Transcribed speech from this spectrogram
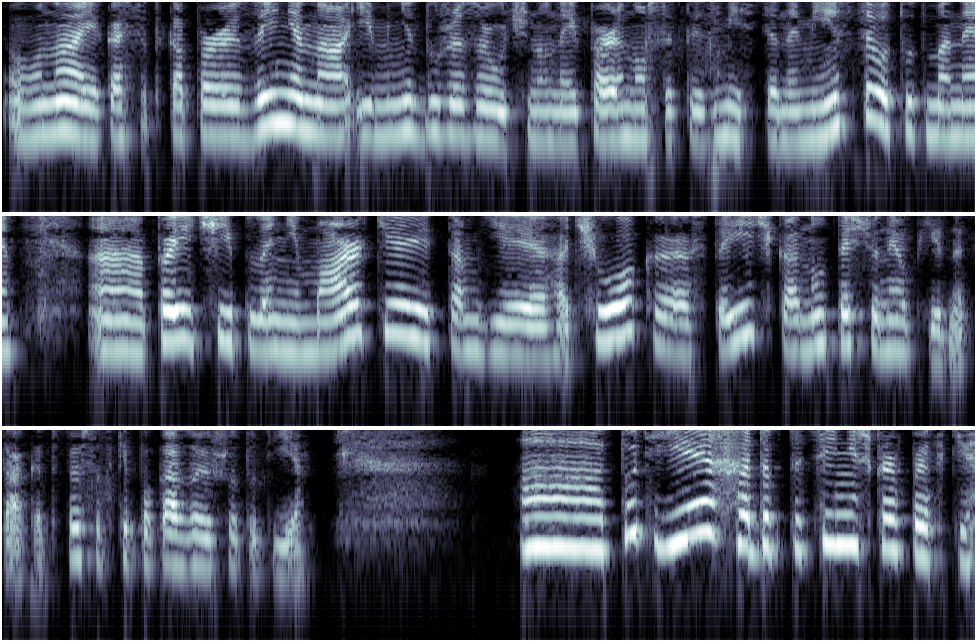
Вона якась така порозиняна, і мені дуже зручно неї переносити з місця на місце. Отут в мене е, перечіплені маркери, там є гачок, е, стрічка, ну те, що необхідне. Так, а тепер все-таки показую, що тут є. Тут є адаптаційні шкарпетки.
